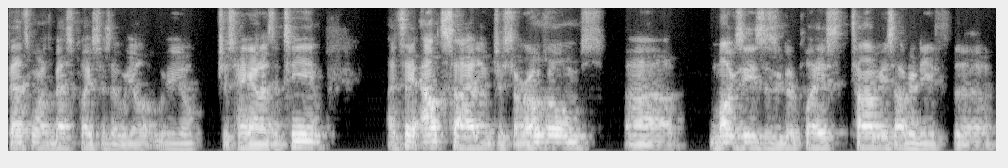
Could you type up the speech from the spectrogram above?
that's one of the best places that we all, we all just hang out as a team. I'd say outside of just our own homes, uh, Mugsy's is a good place. Tommy's underneath the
